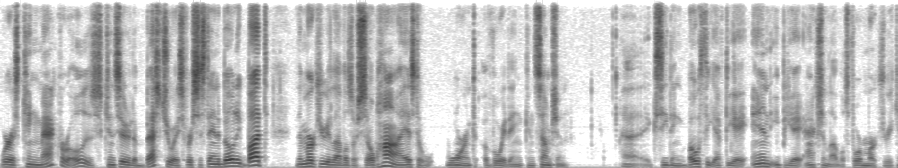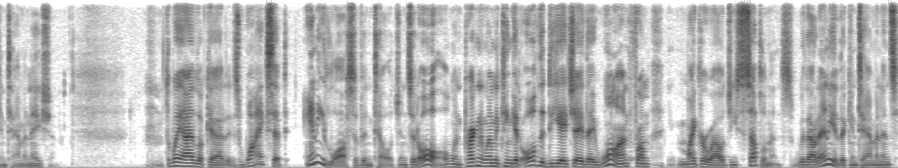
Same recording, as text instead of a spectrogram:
whereas king mackerel is considered a best choice for sustainability, but the mercury levels are so high as to warrant avoiding consumption. Uh, exceeding both the FDA and EPA action levels for mercury contamination. The way I look at it is, why accept any loss of intelligence at all when pregnant women can get all the DHA they want from microalgae supplements, without any of the contaminants,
